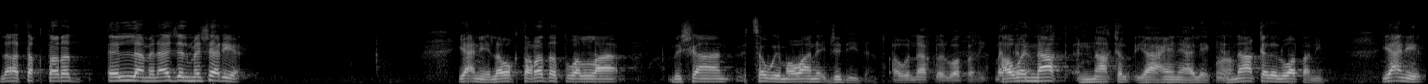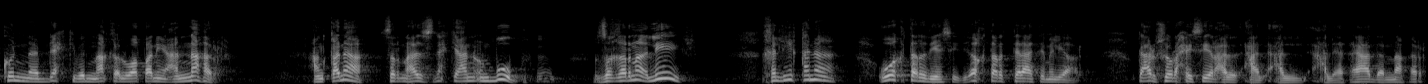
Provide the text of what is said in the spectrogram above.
لا تقترض إلا من أجل مشاريع. يعني لو اقترضت والله مشان تسوي موانئ جديدة. أو الناقل الوطني مثلاً. أو الناقل الناقل يا عيني عليك آه. الناقل الوطني. يعني كنا بنحكي بالناقل الوطني عن نهر عن قناة صرنا هسه نحكي عن أنبوب. صغرناه ليش؟ خليه قناة. واقترض يا سيدي اقترض 3 مليار. تعرف شو راح يصير على على على, على هذا النهر؟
